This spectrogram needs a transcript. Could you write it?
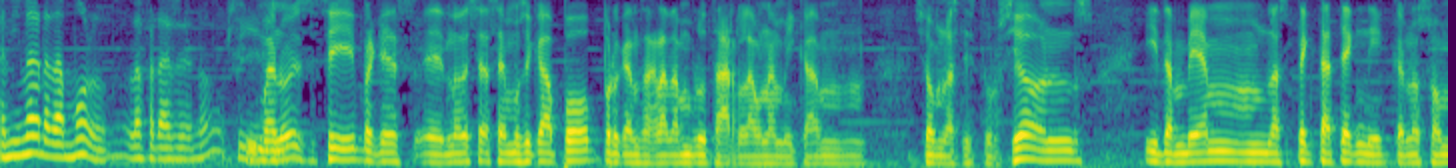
A mi m'ha agradat molt la frase, no? O sigui, Bueno, és, sí, perquè és, eh, no deixa de ser música pop, però que ens agrada embrutar-la una mica amb, això amb les distorsions, i també amb l'aspecte tècnic, que no som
